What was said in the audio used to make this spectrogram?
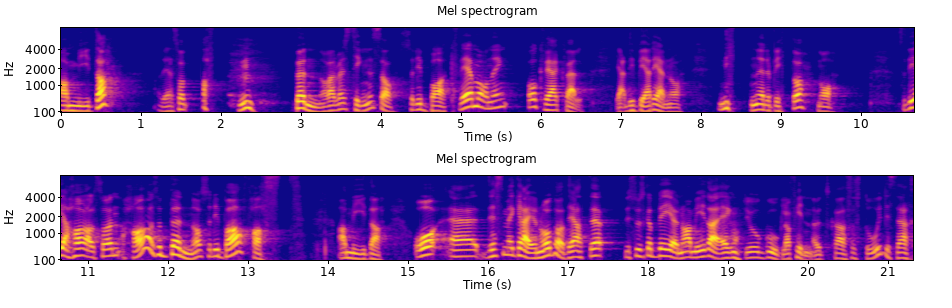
amida. Det er sånn 18 bønner av velsignelser som de ba hver morgen og hver kveld. Ja, de ber det ennå. 19 er det blitt da, nå. Så de har altså, en, har altså bønner som de ba fast. Amida. Og eh, det som er greia nå, da, det er at det, eh, hvis du skal be gjennom Amida Jeg måtte jo google og finne ut hva som sto i disse her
